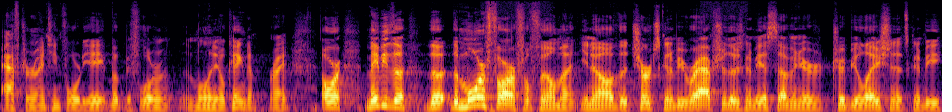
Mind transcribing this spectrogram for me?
after 1948, but before the millennial kingdom, right? Or maybe the, the, the more far fulfillment, you know, the church is going to be raptured, there's going to be a seven year tribulation, it's going to be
